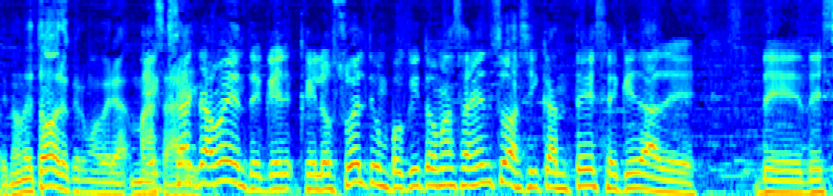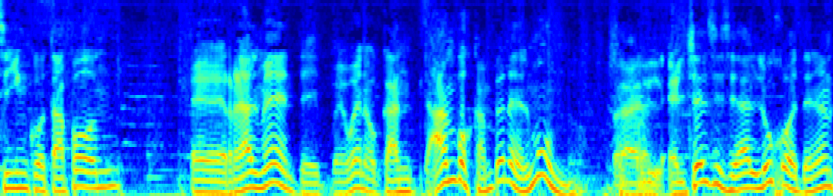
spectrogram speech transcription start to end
en donde todo lo queremos ver a- más a él. Exactamente, que, que lo suelte un poquito más a Enzo, así Kanté se queda de, de, de cinco tapón. Eh, realmente, eh, bueno, can- ambos campeones del mundo. O sea, Tal el, el Chelsea se da el lujo de tener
